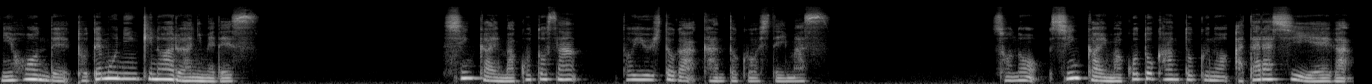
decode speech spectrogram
日本でとても人気のあるアニメです。新海誠さんという人が監督をしています。その新海誠監督の新しい映画、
